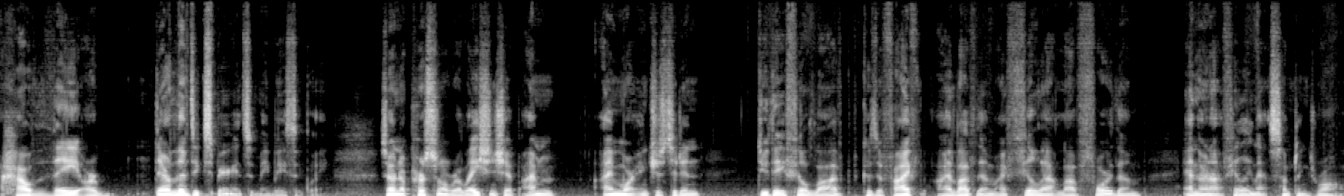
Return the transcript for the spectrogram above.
how they are their lived experience of me basically. So in a personal relationship, I'm I'm more interested in do they feel loved? Because if I I love them, I feel that love for them and they're not feeling that something's wrong.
